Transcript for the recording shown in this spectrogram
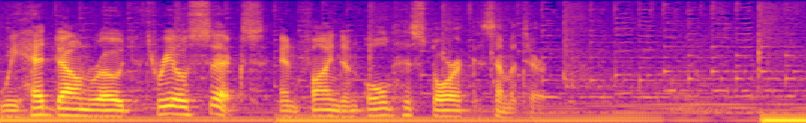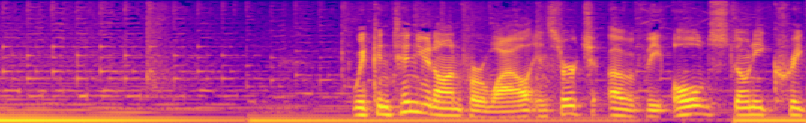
we head down Road 306 and find an old historic cemetery. We continued on for a while in search of the old Stony Creek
